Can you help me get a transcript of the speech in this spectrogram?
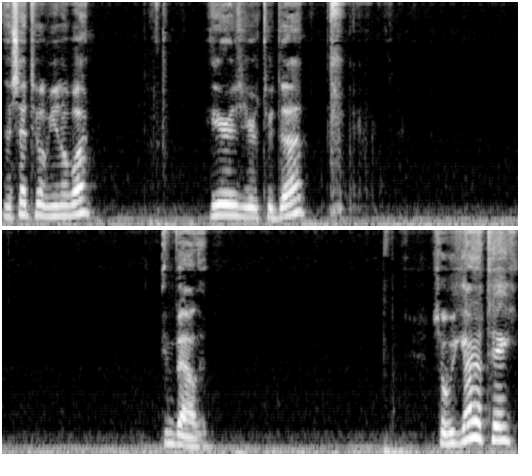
And I said to him, you know what? Here is your Tudah. invalid. So we got to take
